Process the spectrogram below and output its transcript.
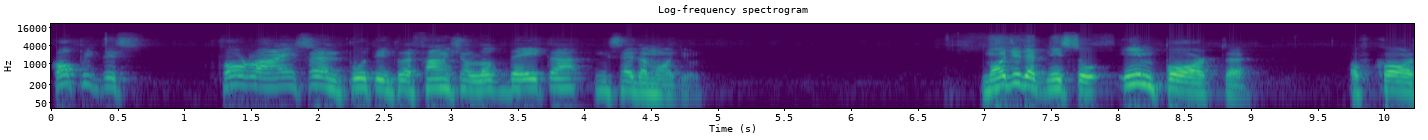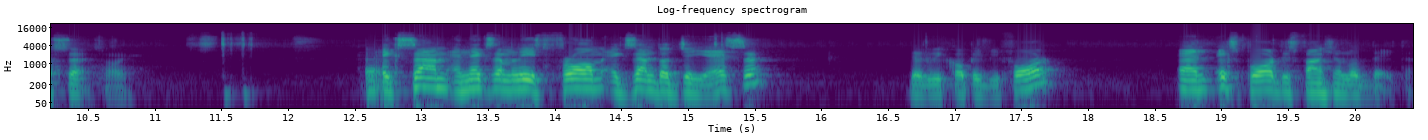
copied these four lines and put into a function load data inside a module. Module that needs to import, uh, of course, uh, sorry, exam and exam list from exam.js that we copied before and export this function load data.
